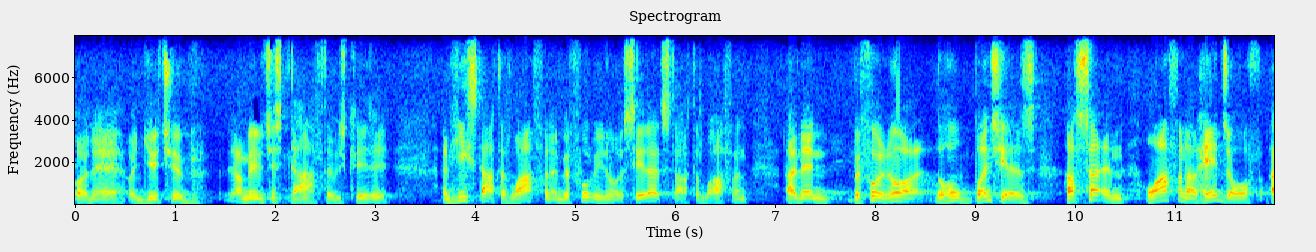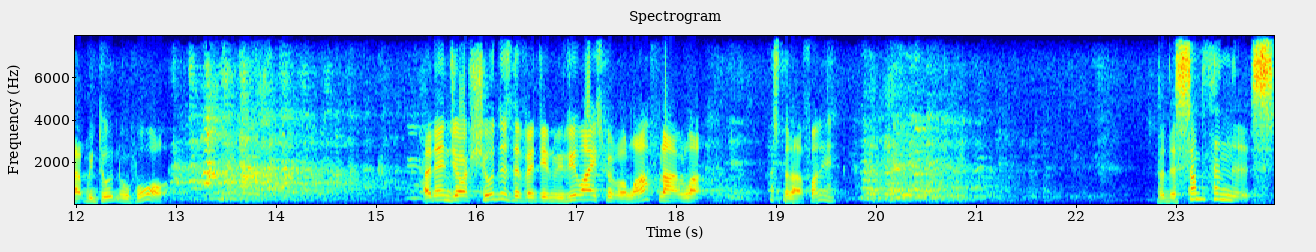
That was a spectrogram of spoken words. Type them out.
on, uh, on YouTube. I mean, it was just daft, it was crazy. And he started laughing, and before we know it, Sarah had started laughing. And then before we know it, the whole bunch of us are sitting laughing our heads off at we don't know what. And then Josh showed us the video and we realised we were laughing at. We were like, that's not that funny. But there's something that's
